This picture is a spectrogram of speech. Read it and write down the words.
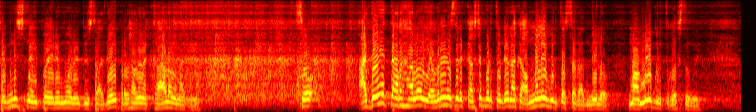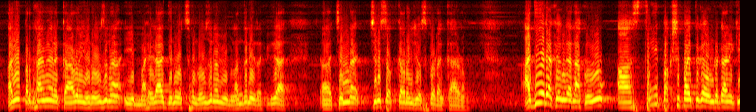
ఫెమినిస్ట్ని అయిపోయానేమో అని అనిపిస్తుంది. అదే ప్రధానమైన కారణం నాకు. సో అదే తరహాలో ఎవరైనా సరే కష్టపడుతుంటే నాకు అమ్మలే గుర్తొస్తారు అందులో మా అమ్మే గుర్తుకొస్తుంది. అది ప్రధానమైన కారణం. ఈ రోజున ఈ మహిళా దినోత్సవం రోజున మిమ్మల్ని అందరినీ రకంగా చిన్న చిరు సత్కారం చేసుకోవడం కారణం. అదే రకంగా నాకు ఆ స్త్రీ పక్షపాతిగా ఉండటానికి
